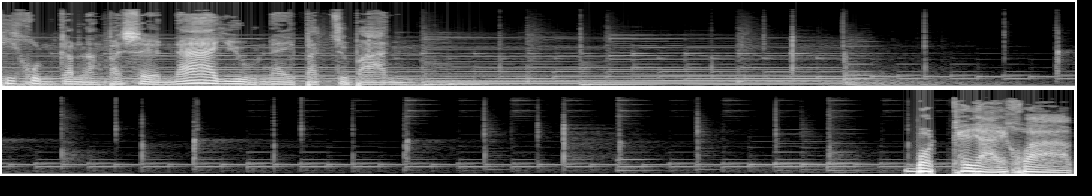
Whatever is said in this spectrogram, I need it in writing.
ที่คุณกำลังเผชิญหน้าอยู่ในปัจจุบัน บทขยายความ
